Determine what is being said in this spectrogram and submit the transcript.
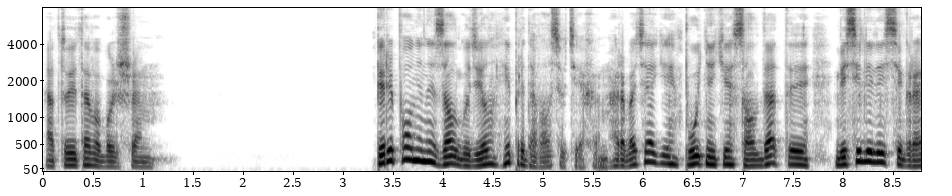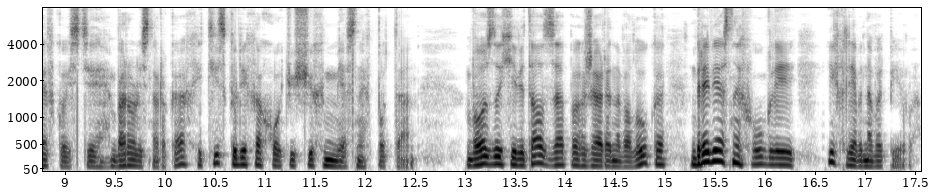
а то и того больше. Переполненный зал гудел и предавался утехам. Работяги, путники, солдаты веселились, играя в кости, боролись на руках и тискали хохочущих местных путан. В воздухе витал запах жареного лука, древесных углей и хлебного пива.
